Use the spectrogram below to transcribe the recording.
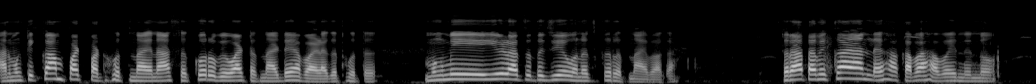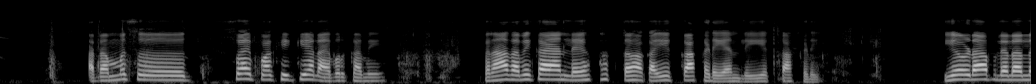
आणि मग ते काम पाटपाट होत नाही ना असं करू बी वाटत नाही डेबाळागत होतं. मग मी इळाचं तर जेवणच करत नाही बघा. तर आता मी काय आणलंय हा का भावा बहिणीनं? आता मस्त स्वयंपाक हे आहे बरं का मी. पण आता मी काय आणलंय? फक्त हा का एक काकडे आणले एक काकडे. एवढं आपल्याला ल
